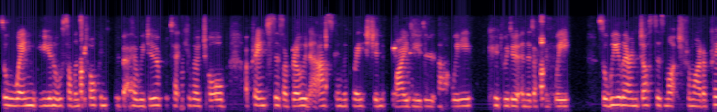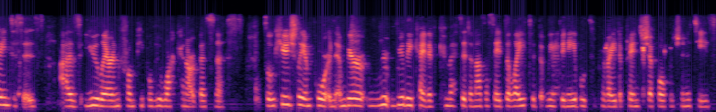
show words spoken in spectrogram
So when you know someone's talking to you about how we do a particular job, apprentices are brilliant at asking the question, why do you do it that way? Could we do it in a different way? So we learn just as much from our apprentices as you learn from people who work in our business. So hugely important and we're re really kind of committed and as I said delighted that we've been able to provide apprenticeship opportunities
